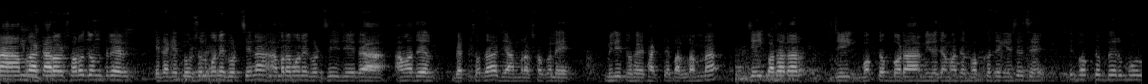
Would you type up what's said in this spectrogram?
না আমরা কারও ষড়যন্ত্রের এটাকে কৌশল মনে করছি না। আমরা মনে করছি যে এটা আমাদের ব্যর্থতা যে আমরা সকলে মিলিত হয়ে থাকতে পারলাম না। যেই কথাটার যেই বক্তব্যটা মিরাজ আমাদের পক্ষ থেকে এসেছে সেই বক্তব্যের মূল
